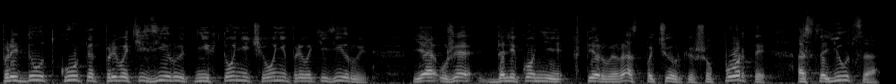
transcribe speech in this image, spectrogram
Придут, купят, приватизируют, никто ничего не приватизирует. Я уже далеко не в первый раз подчеркиваю, что порты остаются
